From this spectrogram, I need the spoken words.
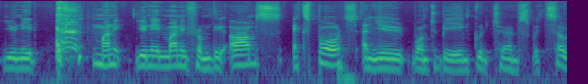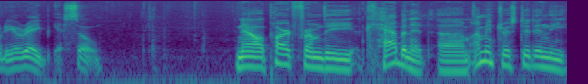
you need money. You need money from the arms exports, and you want to be in good terms with Saudi Arabia. So now, apart from the cabinet, um, I'm interested in the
